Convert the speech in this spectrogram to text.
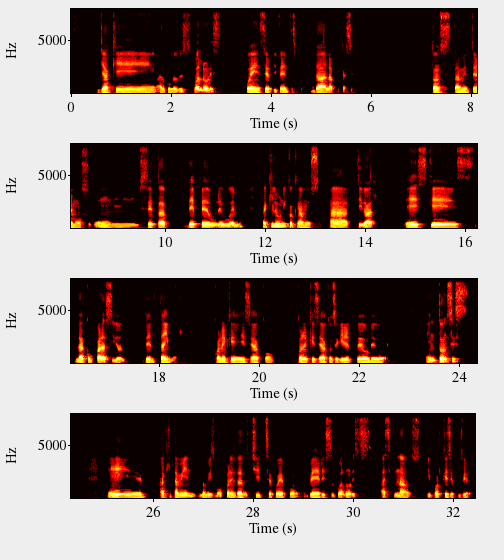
ya que algunos de estos valores pueden ser diferentes dada la aplicación. Entonces también tenemos un setup de PWM. Aquí lo único que vamos a activar es que es la comparación del timer con el que se va, con, el que se va a conseguir el PWM. Entonces, eh, Aquí también lo mismo, con el datasheet se puede ver estos valores asignados y por qué se pusieron.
